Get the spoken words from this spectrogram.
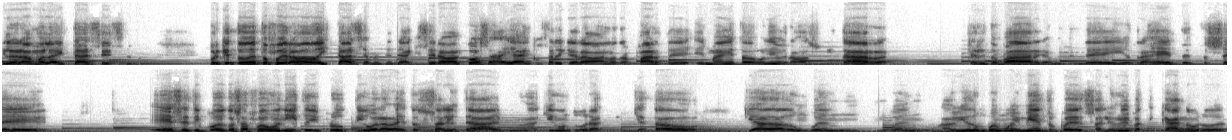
y lo grabamos a la distancia. Porque todo esto fue grabado a distancia, ¿me entiendes? Aquí se graban cosas, allá en Costa Rica grababan en otra parte, el más en Estados Unidos grababa su guitarra, Carlito Vargas, ¿me entiendes? Y otra gente. Entonces, ese tipo de cosas fue bonito y productivo a la vez. Entonces salió este álbum aquí en Honduras que ha estado, que ha dado un buen, buen, ha habido un buen movimiento. Pues salió en el Vaticano, brother,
